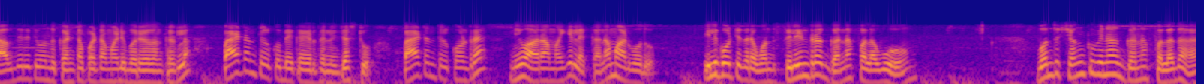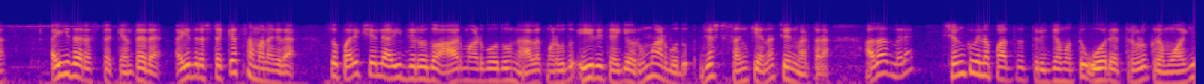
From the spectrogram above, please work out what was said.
ಯಾವುದೇ ರೀತಿ ಒಂದು ಕಂಠಪಾಠ ಮಾಡಿ ಬರೆಯೋದಂತ ಇರಲ್ಲ ಪ್ಯಾಟರ್ನ್ ತಿಳ್ಕೊಬೇಕಾಗಿರುತ್ತೆ ನೀವು ಜಸ್ಟು ಪ್ಯಾಟರ್ನ್ ತಿಳ್ಕೊಂಡ್ರೆ ನೀವು ಆರಾಮಾಗಿ ಲೆಕ್ಕನ ಮಾಡ್ಬೋದು. ಇಲ್ಲಿ ಕೊಟ್ಟಿದ್ದಾರೆ, ಒಂದು ಸಿಲಿಂಡರ್ ಘನಫಲವು ಒಂದು ಶಂಕುವಿನ ಘನಫಲದ ಐದರಷ್ಟಕ್ಕೆ ಅಂತ ಇದೆ. ಐದರಷ್ಟಕ್ಕೆ ಸಮನಾಗಿದೆ. ಸೊ ಪರೀಕ್ಷೆಯಲ್ಲಿ ಐದು ಇರೋದು, ಆರು ಮಾಡ್ಬೋದು, ನಾಲ್ಕು ಮಾಡ್ಬೋದು, ಈ ರೀತಿಯಾಗಿ ಅವರು ಮಾಡ್ಬೋದು. ಜಸ್ಟ್ ಸಂಖ್ಯೆಯನ್ನು ಚೇಂಜ್ ಮಾಡ್ತಾರೆ. ಅದಾದಮೇಲೆ ಶಂಕುವಿನ ಪಾತ್ರದ ತ್ರಿಜ್ಯ ಮತ್ತು ಓರ್ ಎತ್ತರಗಳು ಕ್ರಮವಾಗಿ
